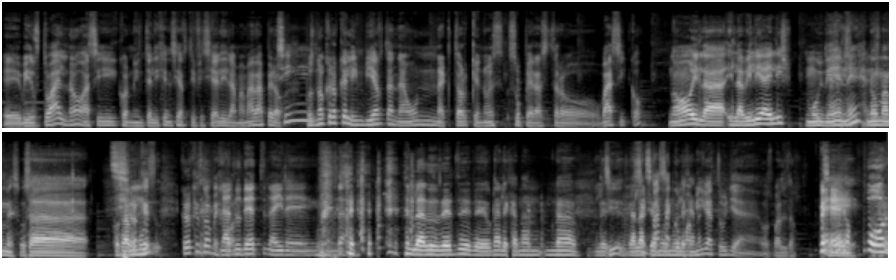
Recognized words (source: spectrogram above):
eh, virtual, ¿no? Así con inteligencia artificial y la mamada, pero Sí. pues no creo que le inviertan a un actor que no es superastro básico. No, y la, y la Billie Eilish, muy bien, ¿eh? No mames, o sea... O sea, creo, muy- que es, creo que es lo La mejor. dudette ahí de... la dudé de, de una lejana, una le- Sí, sí galaxia pasa muy, muy como lejana. amiga tuya, Osvaldo. Pero Sí. por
